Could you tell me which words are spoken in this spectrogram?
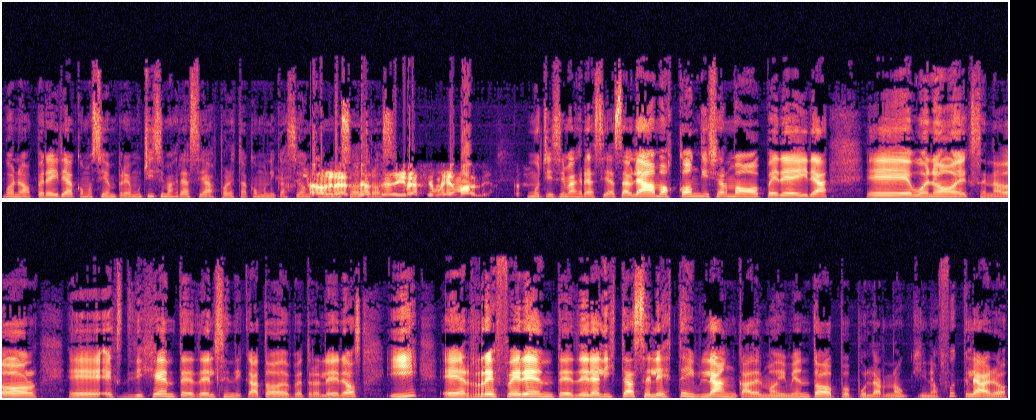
Bueno, Pereira, como siempre, muchísimas gracias por esta comunicación con nosotros. gracias, muy amable. Muchísimas gracias. Hablábamos con Guillermo Pereira, eh, bueno, ex senador, eh, ex dirigente del Sindicato de Petroleros y eh, referente de la lista celeste y blanca del Movimiento Popular Nauquino. Fue claro,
